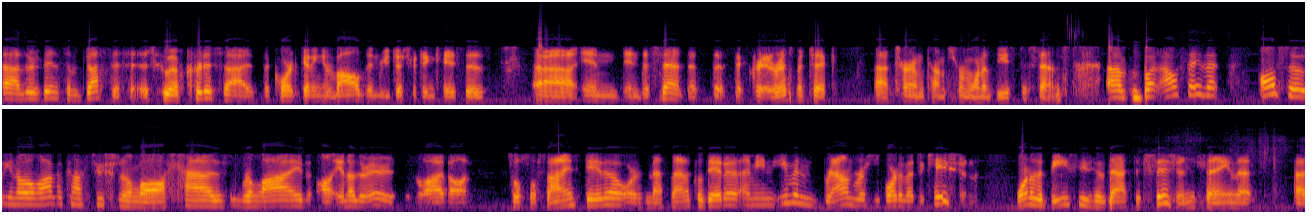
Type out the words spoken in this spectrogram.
uh, there's been some justices who have criticized the court getting involved in redistricting cases uh, in in dissent. That's the sixth grade arithmetic uh, term comes from one of these dissents. Um, but I'll say that also, you know, a lot of constitutional law has relied on in other areas relied on social science data or mathematical data. I mean, even Brown versus Board of Education, one of the bases of that decision saying that uh,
